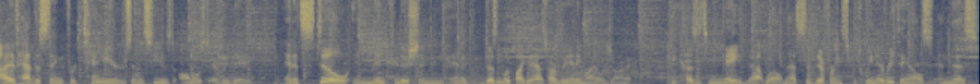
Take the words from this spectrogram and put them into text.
I've had this thing for 10 years and it's used almost every day. And it's still in mint condition and it doesn't look like it has hardly any mileage on it because it's made that well. And that's the difference between everything else and this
